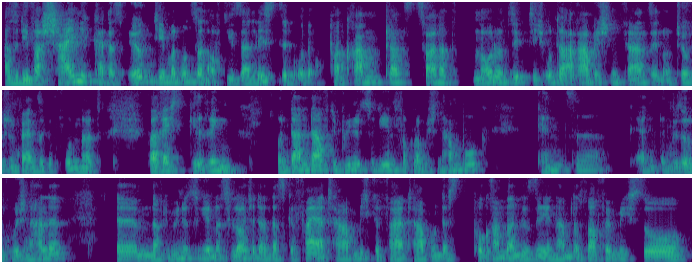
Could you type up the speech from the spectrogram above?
Also die Wahrscheinlichkeit, dass irgendjemand uns dann auf dieser Liste oder auf Programmplatz 279 unter arabischem Fernsehen und türkischem Fernsehen gefunden hat, war recht gering. Und dann da auf die Bühne zu gehen, das war glaube ich in Hamburg, Gänse, irgendwie so eine komische Halle, ähm, auf die Bühne zu gehen, dass die Leute dann das gefeiert haben, mich gefeiert haben und das Programm dann gesehen haben, das war für mich so,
